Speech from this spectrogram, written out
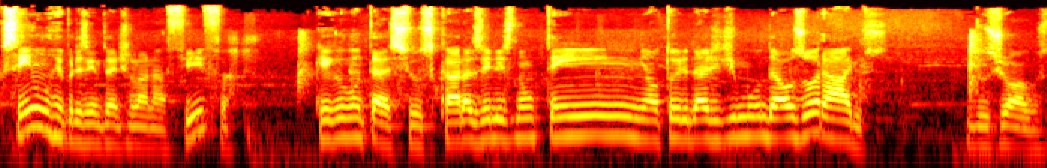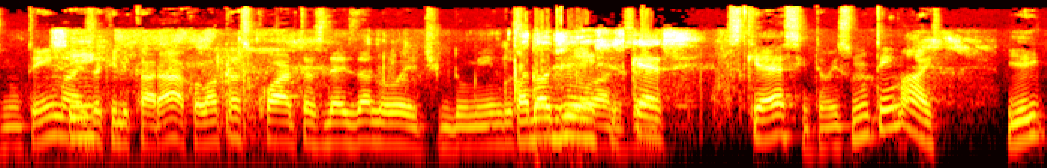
sem um representante lá na FIFA, o que que acontece? Os caras, eles não têm autoridade de mudar os horários dos jogos. Não tem mais Sim. aquele cara, ah, coloca as quartas, 10 da noite, domingo. 4 audiência, horas, esquece. né? Esquece, então isso não tem mais. E aí,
